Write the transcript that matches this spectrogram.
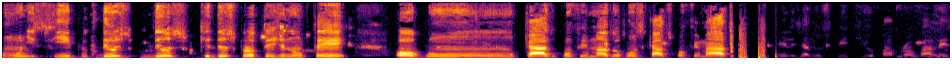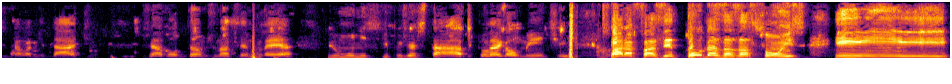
um município que Deus, Deus, que Deus proteja não ter algum caso confirmado, alguns casos confirmados, ele já nos pediu para aprovar a lei de calamidade, já votamos na Assembleia e o município já está apto legalmente para fazer todas as ações e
